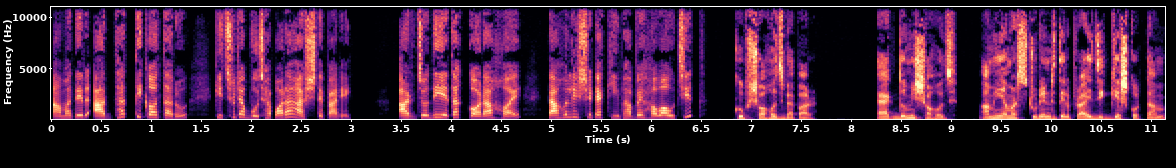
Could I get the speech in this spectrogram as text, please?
আমাদের আধ্যাত্মিকতারও কিছুটা বোঝাপড়া আসতে পারে। আর যদি এটা করা হয় তাহলে সেটা কীভাবে হওয়া উচিত? খুব সহজ ব্যাপার। একদমই সহজ। আমি আমার স্টুডেন্টদের প্রায় জিজ্ঞেস করতাম,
